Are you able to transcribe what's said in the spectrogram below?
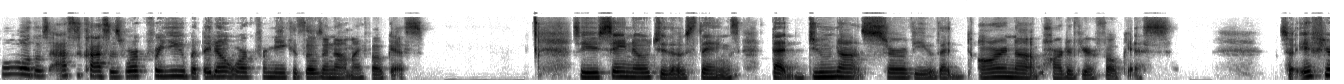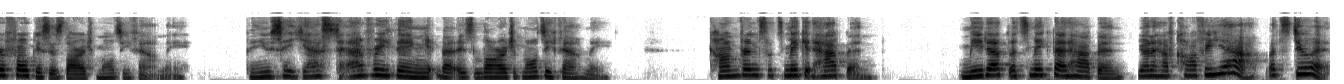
cool. Those asset classes work for you, but they don't work for me because those are not my focus. So you say no to those things that do not serve you, that are not part of your focus. So if your focus is large multifamily, then you say yes to everything that is large multifamily. Conference, let's make it happen. Meetup, let's make that happen. You want to have coffee? Yeah, let's do it.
